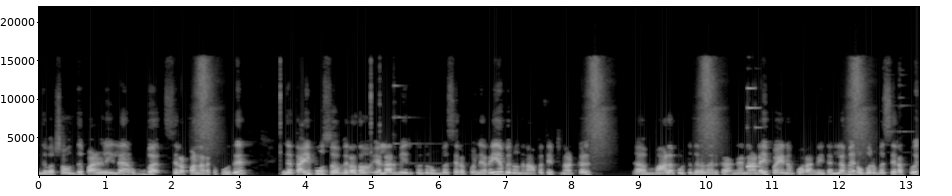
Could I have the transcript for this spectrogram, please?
இந்த வருஷம் வந்து பழனியில் ரொம்ப சிறப்பாக நடக்க போகுது. இந்த தைப்பூச விரதம் எல்லாருமே இருக்கிறது ரொம்ப சிறப்பு. நிறைய பேர் வந்து நாற்பத்தெட்டு நாட்கள் மாலை போட்டு விரதம் இருக்கிறாங்க நடைப்பயணம் போகிறாங்க இதெல்லாமே ரொம்ப ரொம்ப சிறப்பு.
